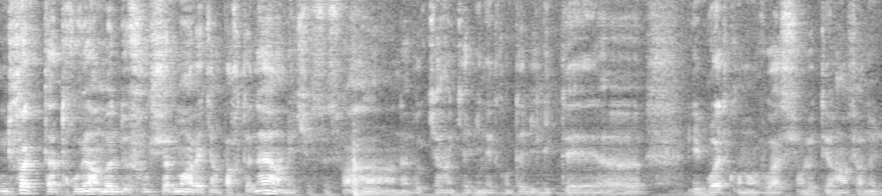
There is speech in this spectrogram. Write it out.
une fois que tu as trouvé un mode de fonctionnement avec un partenaire, mais que ce soit un, avocat, un cabinet de comptabilité, euh, les boîtes qu'on envoie sur le terrain faire notre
